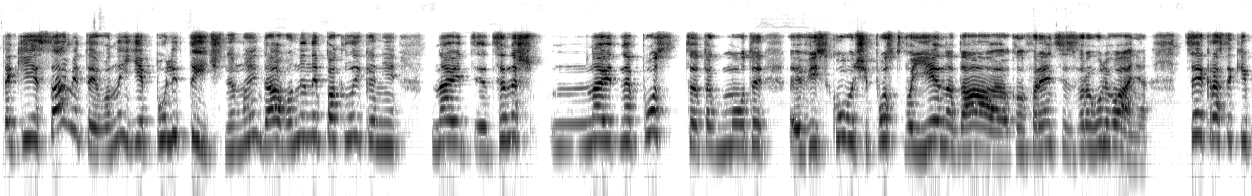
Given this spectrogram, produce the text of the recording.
Такі саміти вони є політичними, да, вони не покликані навіть це не ж навіть не пост, так мовити, е, військова чи поствоєнна да, конференція з врегулювання. Це якраз таки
